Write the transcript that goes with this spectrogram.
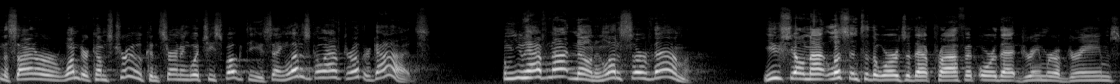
and the sign or wonder comes true concerning which he spoke to you, saying, Let us go after other gods, whom you have not known, and let us serve them. You shall not listen to the words of that prophet or that dreamer of dreams,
